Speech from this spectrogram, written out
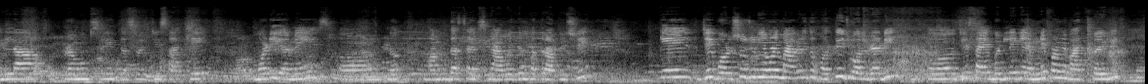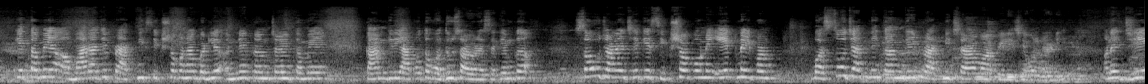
જિલ્લા ઉપપ્રમુખશ્રી દશરથજી સાથે મળી અને મામલતદાર સાહેબશ્રીને આવેદનપત્ર આપ્યું છે કે જે વર્ષો જૂની અમારી માગણી તો હતી જ ઓલરેડી જે સાહેબ બદલે ગયા એમને પણ મેં વાત કરેલી કે તમે અમારા જે પ્રાથમિક શિક્ષકોના બદલે અન્ય કર્મચારીઓને તમે કામગીરી આપો તો વધુ સારું રહેશે. કેમ કે સૌ જાણે છે કે શિક્ષકોને એક નહીં, પણ બસો જાતની કામગીરી પ્રાથમિક શાળામાં આપેલી છે ઓલરેડી અને જે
